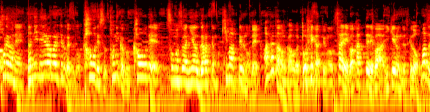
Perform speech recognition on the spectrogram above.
これはね何で選ばれてるかというと顔です。とにかく顔でその人が似合う柄っていうのも決まってるのであなたのの顔がどれかっていうのさえ分かってればいけるんですけどまず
